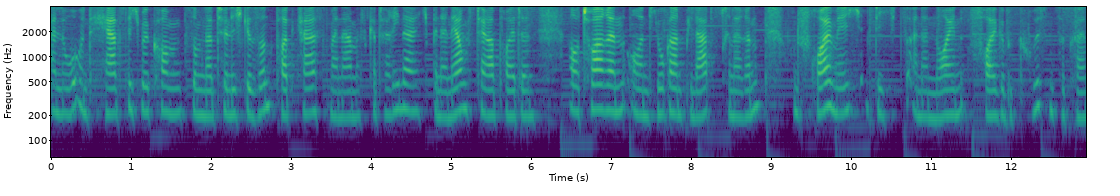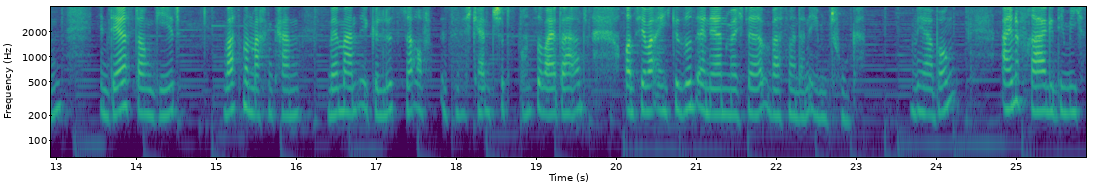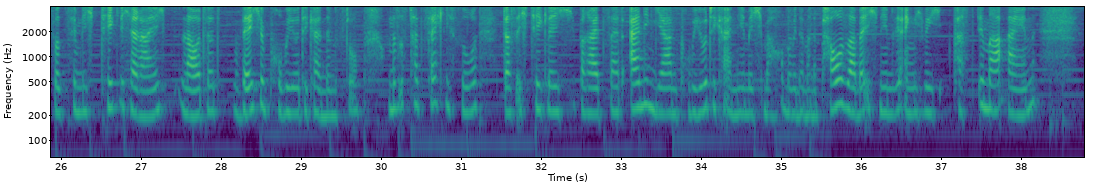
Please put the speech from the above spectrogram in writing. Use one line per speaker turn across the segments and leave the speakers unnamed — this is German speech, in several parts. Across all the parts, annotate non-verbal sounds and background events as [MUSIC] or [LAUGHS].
Hallo und herzlich willkommen zum Natürlich Gesund Podcast. Mein Name ist Katharina, ich bin Ernährungstherapeutin, Autorin und Yoga- und Pilates-Trainerin und freue mich, dich zu einer neuen Folge begrüßen zu können, in der es darum geht, was man machen kann, wenn man Gelüste auf Süßigkeiten, Chips und so weiter hat und sich aber eigentlich gesund ernähren möchte, was man dann eben tun kann. Werbung. Eine Frage, die mich so ziemlich täglich erreicht, lautet, welche Probiotika nimmst du? Und es ist tatsächlich so, dass ich täglich bereits seit einigen Jahren Probiotika einnehme. Ich mache immer wieder mal eine Pause, aber ich nehme sie eigentlich wirklich fast immer ein.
